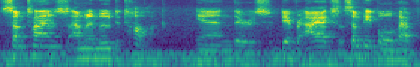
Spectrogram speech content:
Sometimes I'm in a mood to talk, and there's different. I actually some people have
